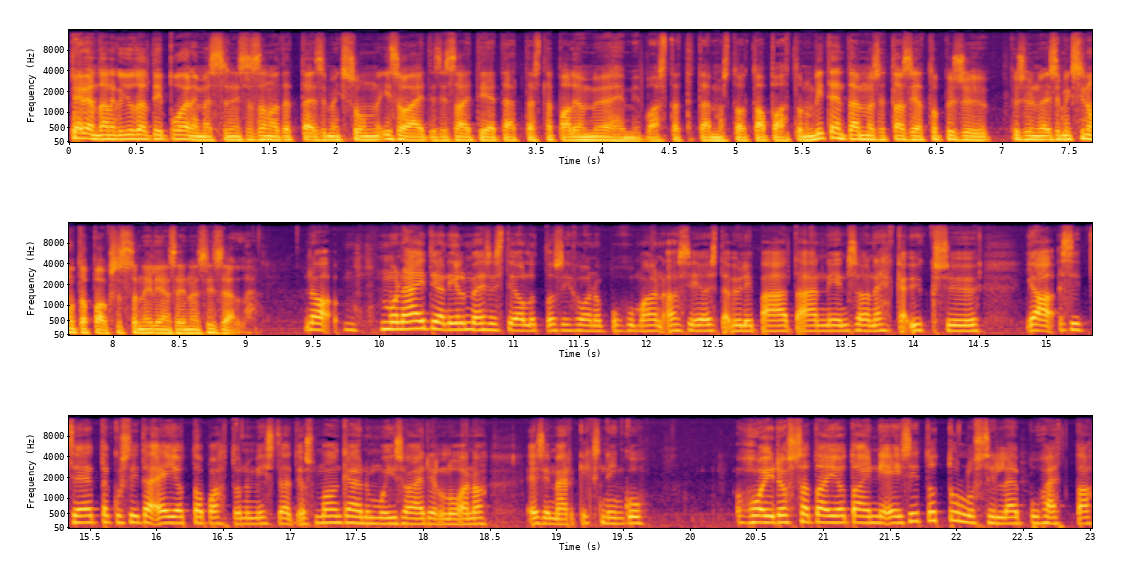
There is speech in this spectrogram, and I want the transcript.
Perjantaina, kun juteltiin puhelimessa, niin sä sanoit, että esimerkiksi sun isoäitisi sai tietää tästä paljon myöhemmin vasta, että tämmöistä on tapahtunut. Miten tämmöiset asiat on pysy, pysynyt esimerkiksi sinun tapauksessa neljän seinän sisällä? No mun äiti on ilmeisesti ollut tosi huono puhumaan asioista ylipäätään, niin se on ehkä yksi syy. Ja sitten se, että kun sitä ei ole tapahtunut mistään, että jos mä oon käynyt mun isoäidin luona esimerkiksi niin kuin hoidossa tai jotain, niin ei siitä ole tullut silleen puhetta.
